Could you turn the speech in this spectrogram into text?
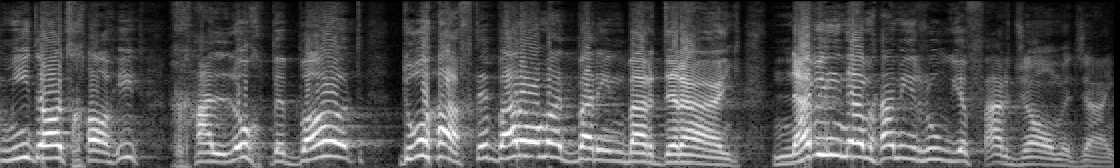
می‌داد خواهید خلخ به باد. دو هفته برآمد بر این بر درنگ. نبینم همین روی فرجام جنگ.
